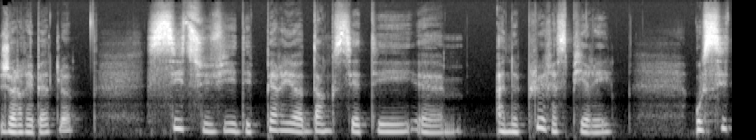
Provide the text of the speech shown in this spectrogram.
je le répète là, si tu vis des périodes d'anxiété, euh, à ne plus respirer, aussi,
